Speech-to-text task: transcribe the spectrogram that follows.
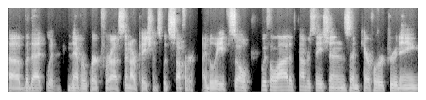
Uh, but that would never work for us, and our patients would suffer, I believe. So with a lot of conversations and careful recruiting,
